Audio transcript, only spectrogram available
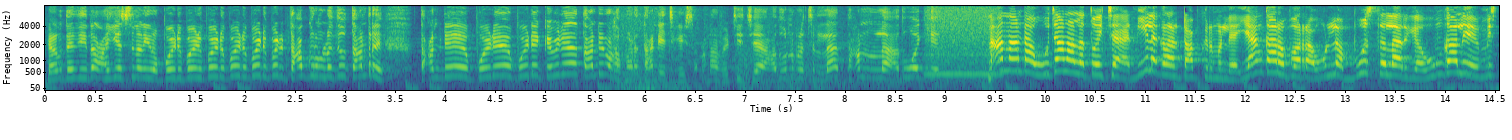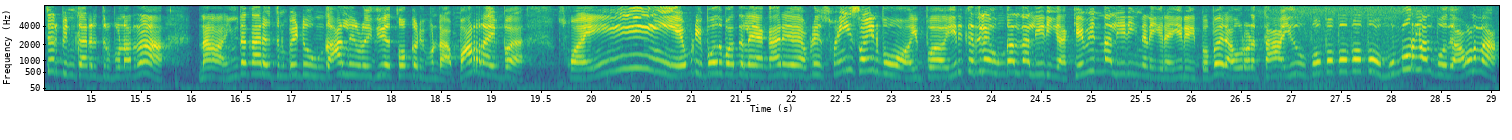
எனக்கு தெரிஞ்சு இதான் ஹையஸ்ட் நினைக்கிறேன் போயிடு போயிடு போயிடு போயிடு போயிடு போயிடு. டாப் கிரவுண்டில் எதுவும் தாண்டு. தாண்டு போயிடு போயிடு கெவினே தாண்டிடும் அப்பாடா தாண்டிச்சு கைஸ் ஆனால் வெட்டிச்சே. அது ஒன்றும் பிரச்சனை இல்லை. தாண்டல அது ஓகே நான் தான்டா உஜாலால துவைச்ச. நீல கலர் டாப் கிருமில்ல என் காரை போடுறா? உள்ள பூஸ்ட் எல்லாம் இருக்க. உங்காலே மிஸ்டர் பின் கார் எடுத்துட்டு போனாரா நான் இந்த காரை எடுத்துட்டு போயிட்டு உங்க ஆளோட இதுவே தோக்கடிப்பேன்டா பாடுறா இப்ப. எப்படி போது பார்த்தல என் காரு அப்படியே ஸ்வை ஸ்வைன்னு போவோம். இப்போ இருக்கிறதுல உங்கள் தான் லீடிங்கா கெவின் தான் லீடிங் நினைக்கிறேன். இரு இப்போ பாரு அவரோட தா இது போ போ போ போ போ முந்நூறுலாம் போகுது அவ்வளோதான்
